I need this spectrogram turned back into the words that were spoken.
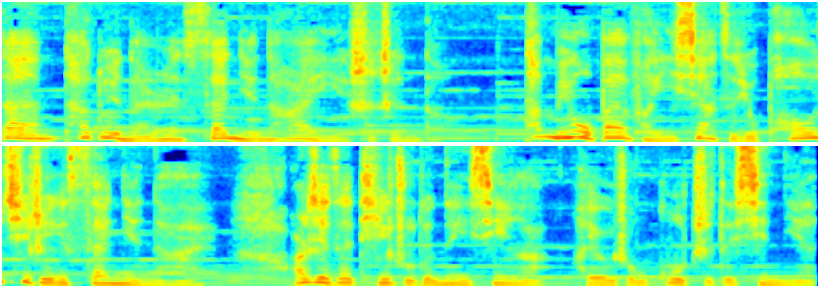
但他对男人三年的爱也是真的。他没有办法一下子就抛弃这个三年的爱，而且在题主的内心啊，还有一种固执的信念，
